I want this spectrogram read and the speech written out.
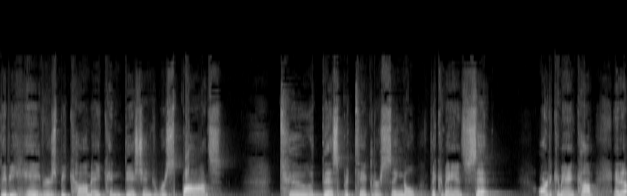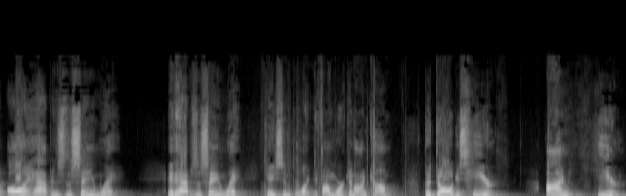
the behaviors become a conditioned response to this particular signal, the command sit or the command come. And it all happens the same way. It happens the same way. Case in point, if I'm working on come, the dog is here. I'm here.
